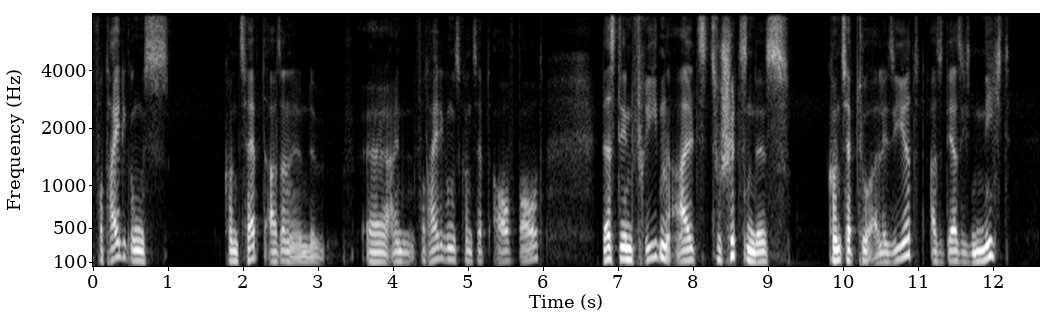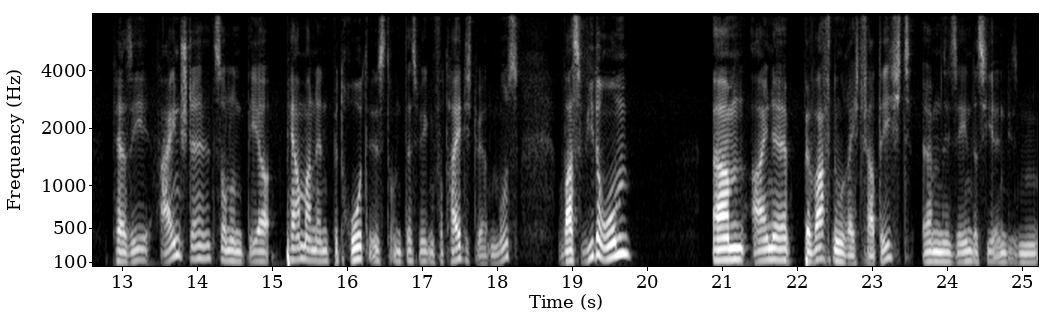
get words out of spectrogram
Verteidigungskonzept, also eine, äh, ein Verteidigungskonzept aufbaut, das den Frieden als zu schützendes konzeptualisiert, also der sich nicht per se einstellt, sondern der permanent bedroht ist und deswegen verteidigt werden muss, was wiederum ähm, eine Bewaffnung rechtfertigt. Ähm, Sie sehen das hier in diesem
